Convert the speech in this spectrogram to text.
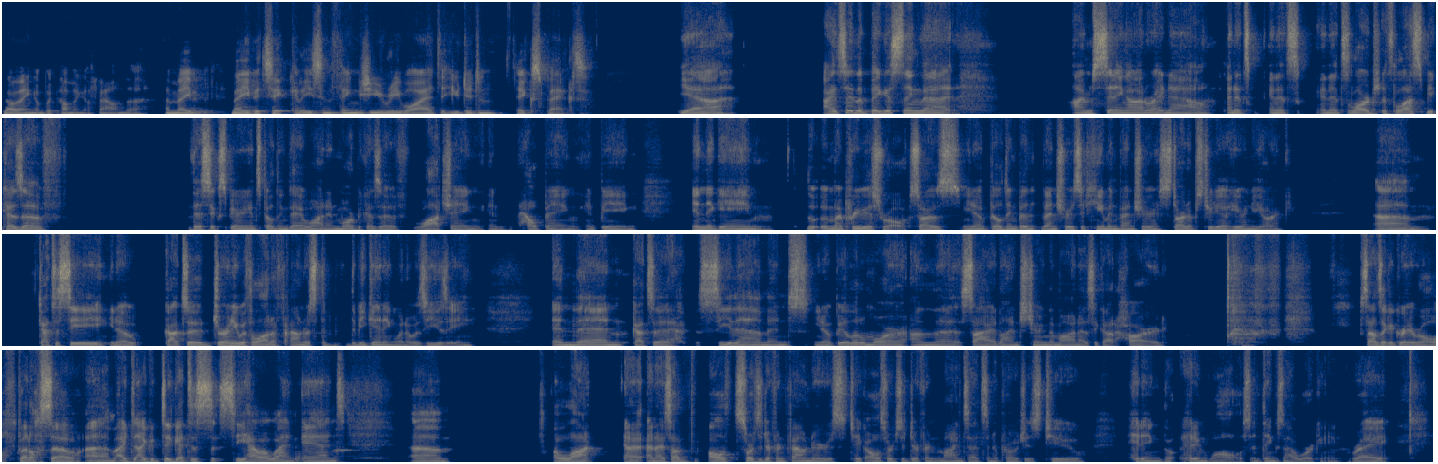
going and becoming a founder? And maybe maybe particularly some things you rewired that you didn't expect. Yeah. I'd say the biggest thing that i'm sitting on right now and it's and it's and it's large it's less because of this experience building day one and more because of watching and helping and being in the game my previous role. So I was, you know, building ventures at Human Ventures, startup studio here in New York. Um, got to see, you know, got to journey with a lot of founders at the, the beginning when it was easy, and then got to see them and you know be a little more on the sidelines cheering them on as it got hard. Sounds like a great role, but also um, I, I did get to see how it went, and um, a lot and I saw all sorts of different founders take all sorts of different mindsets and approaches to hitting the hitting walls and things not working right?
